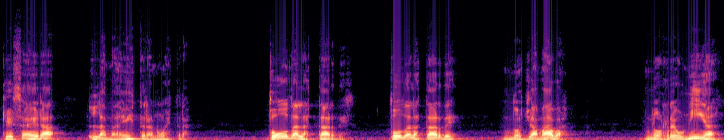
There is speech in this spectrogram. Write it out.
que esa era la maestra nuestra. Todas las tardes, todas las tardes nos llamaba, nos reunía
